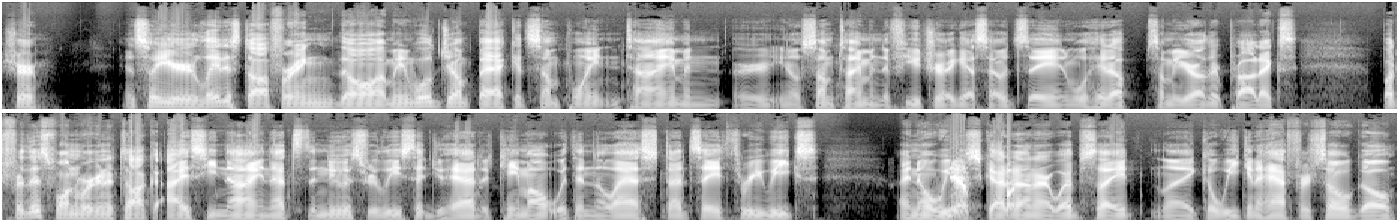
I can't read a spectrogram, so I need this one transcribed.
Sure. And so your latest offering, though, I mean, we'll jump back at some point in time, and or you know, sometime in the future, I guess I would say, and we'll hit up some of your other products. But for this one, we're going to talk IC9. That's the newest release that you had. It came out within the last, I'd say, three weeks. I know we yep. just got it on our website like a week and a half or so ago.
